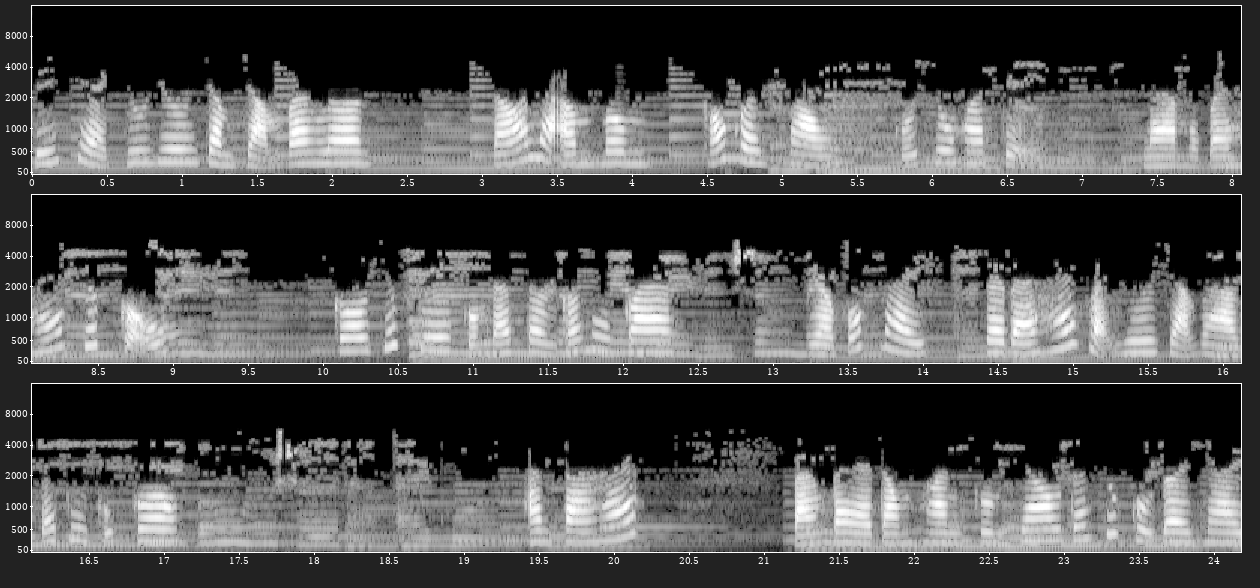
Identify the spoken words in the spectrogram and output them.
Tiếng nhạc du dương chậm chậm vang lên. Đó là âm bum Có quên sầu của Chu Hoa Kiện, là một bài hát rất cũ. Cô trước kia cũng đã từng có nghe qua. Giờ phút này, lời bài hát lại như chạm vào trái tim của cô. Anh ta hát Bạn bè đồng hành cùng nhau đến suốt cuộc đời này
